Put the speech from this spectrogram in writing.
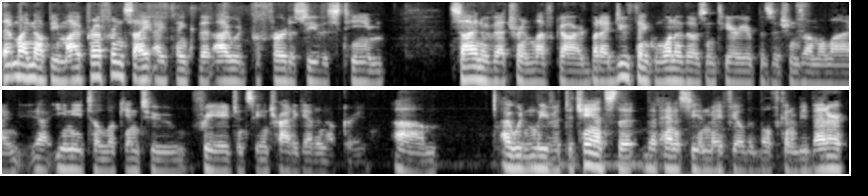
that might not be my preference. I, I think that I would prefer to see this team sign a veteran left guard, but I do think one of those interior positions on the line, you need to look into free agency and try to get an upgrade. Um, I wouldn't leave it to chance that that Hennessy and Mayfield are both going to be better.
